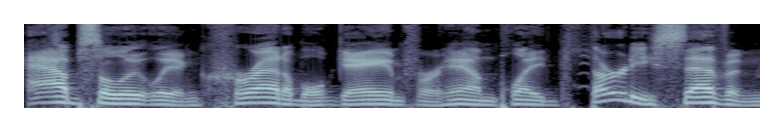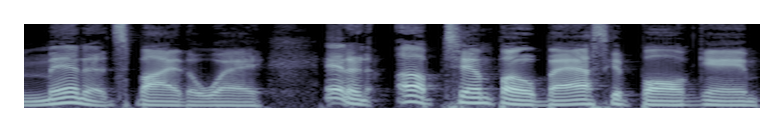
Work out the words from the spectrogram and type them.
absolutely incredible game for him. Played 37 minutes, by the way, in an up tempo basketball game.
